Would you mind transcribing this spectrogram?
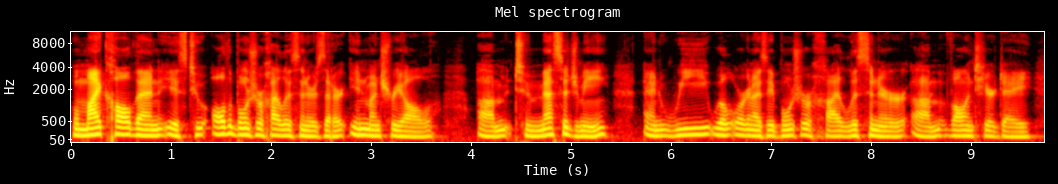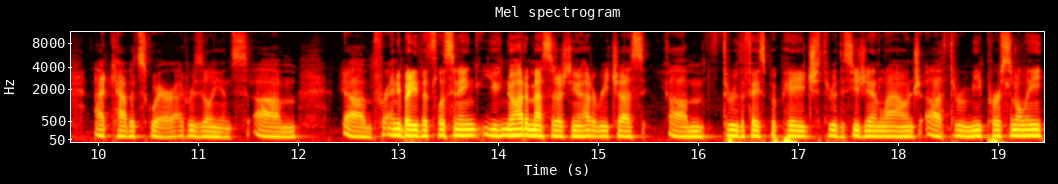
Well, my call then is to all the Bonjour Chai listeners that are in Montreal um, to message me, and we will organize a Bonjour Chai listener um, volunteer day at Cabot Square at Resilience. Um, um, for anybody that's listening, you know how to message us, you know how to reach us um, through the Facebook page, through the CJN Lounge, uh, through me personally.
